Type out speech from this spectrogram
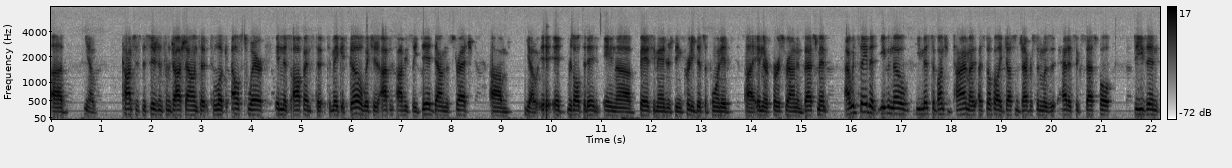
uh, you know, conscious decision from Josh Allen to, to look elsewhere in this offense to, to make it go, which it obviously did down the stretch. Um, you know, it, it resulted in, in uh, fantasy managers being pretty disappointed uh, in their first round investment. I would say that even though he missed a bunch of time, I, I still felt like Justin Jefferson was had a successful season.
